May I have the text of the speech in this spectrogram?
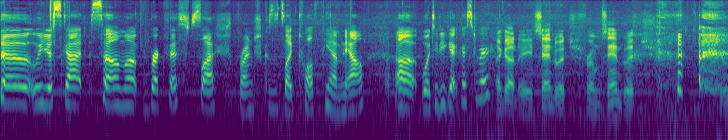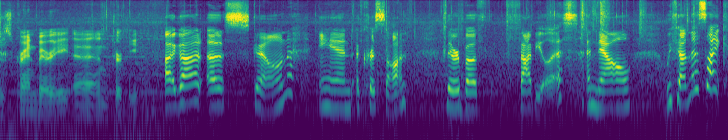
So we just got some uh, breakfast slash brunch because it's like 12 p.m. now. Uh, what did you get, Christopher? I got a sandwich from Sandwich. it was cranberry and turkey. I got a scone and a croissant. They were both fabulous. And now we found this like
